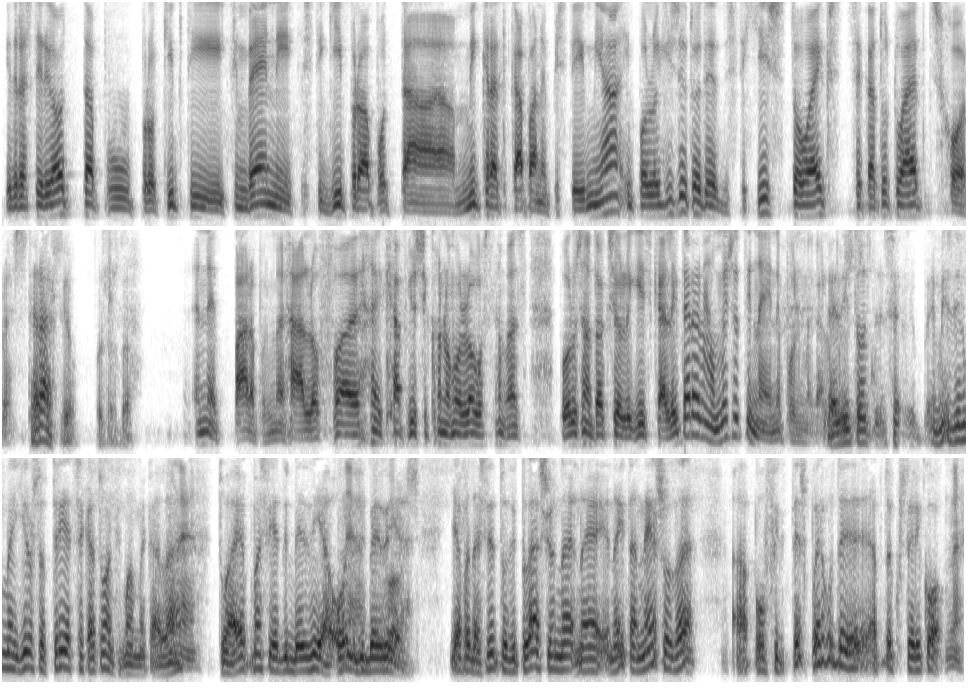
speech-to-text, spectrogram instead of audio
Η δραστηριότητα που προκύπτει, συμβαίνει στην Κύπρο από τα μη κρατικά πανεπιστήμια υπολογίζεται ότι αντιστοιχεί στο 6% του ΑΕΠ της χώρας. Τεράστιο ποσοστό. Ε, ναι, πάρα πολύ μεγάλο. Κάποιος οικονομολόγος θα μας μπορούσε να το αξιολογήσει καλύτερα, αλλά νομίζω ότι ναι, είναι πολύ μεγάλο. Δηλαδή, εμείς δίνουμε γύρω στο 3% αν θυμάμαι καλά ναι. του ΑΕΠ μας για την παιδεία, όλη ναι, την παιδεία. Για φανταστείτε το διπλάσιο να, να, να ήταν έσοδα από φοιτητές που έρχονται από το εξωτερικό. Ναι.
